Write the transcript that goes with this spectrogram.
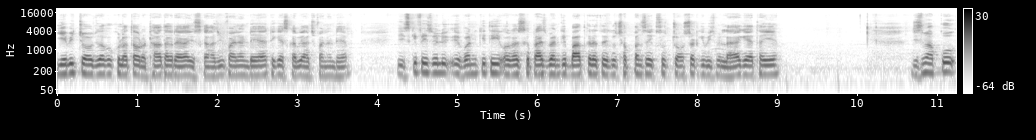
ये भी चौदह को खुला था और अठारह तक रहेगा, इसका आज भी फाइनल डे है, ठीक है, इसका भी आज फाइनल डे है। इसकी फेस वैल्यू वन की थी और अगर इसके प्राइस बैंड की बात करें तो एक सौ छप्पन से एक सौ चौंसठ के बीच में लाया गया था ये, जिसमें आपको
